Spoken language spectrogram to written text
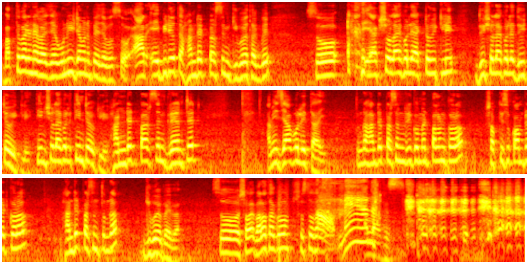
ভাবতে পারি না ভাই যে উনিশ ডায়মন্ডে পেয়ে যাবো সো আর এই ভিডিওতে হান্ড্রেড পার্সেন্ট গিভওয়ে থাকবে সো একশো লাইক হলে একটা উইকলি দুইশো লাইক হলে দুইটা উইকলি তিনশো লাইক হলে তিনটা উইকলি হান্ড্রেড পারসেন্ট গ্র্যান্টেড আমি যা বলি তাই। তোমরা হান্ড্রেড পার্সেন্ট রিকোয়ারমেন্ট পালন করো সব কিছু কমপ্লিট করো হান্ড্রেড পার্সেন্ট তোমরা গিভওয়ে পাইবা। সো সবাই ভালো থাকো সুস্থ থাকো। আল্লাহ হাফেজ।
